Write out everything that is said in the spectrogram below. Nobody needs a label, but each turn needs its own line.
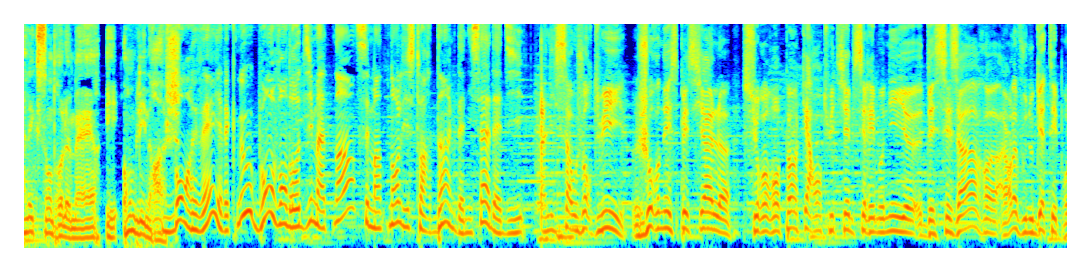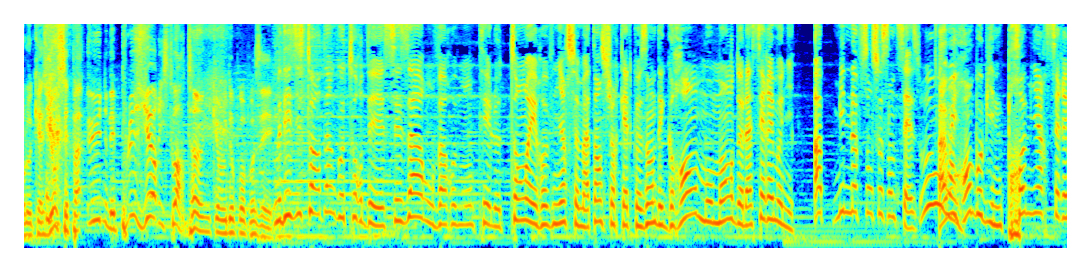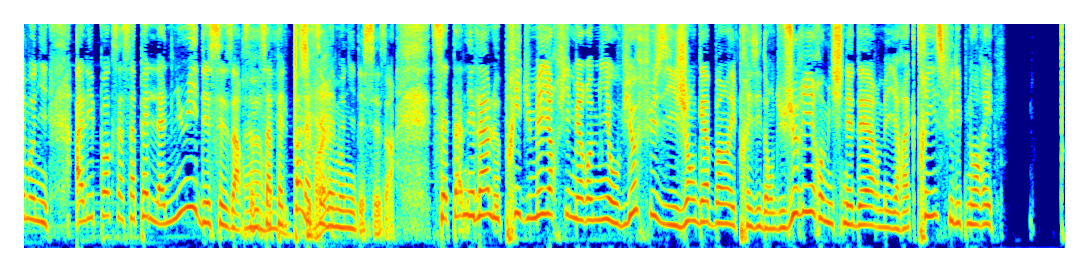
Alexandre Lemaire et Amblin Roche.
Bon réveil avec nous, bon vendredi matin, c'est maintenant l'histoire dingue d'Anissa Haddadi.
Anissa, aujourd'hui, journée spéciale sur Europe 1, 48e cérémonie euh, des Césars. Euh, Alors là, vous nous gâtez pour l'occasion. C'est pas une, mais plusieurs histoires dingues que vous nous proposez.
Mais des histoires dingues autour des Césars. On va remonter le temps et revenir ce matin sur quelques-uns des grands moments de la cérémonie. Hop, 1976. Ouh,
Ah oui.
on rembobine. Première cérémonie. À l'époque, ça s'appelle la Nuit des Césars. Ça
Ah
ne
oui,
s'appelle pas la
vrai.
cérémonie des Césars. Cette année-là, le prix du meilleur film est remis au Vieux Fusil. Jean Gabin est président du jury. Romy Schneider, meilleure actrice. Philippe Noiret,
